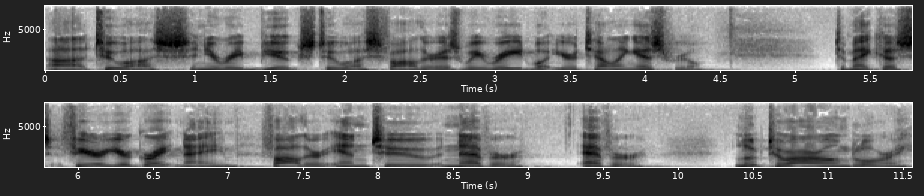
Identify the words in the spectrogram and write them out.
uh, to us and your rebukes to us, Father, as we read what you're telling Israel to make us fear your great name, Father, and to never, ever look to our own glory,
